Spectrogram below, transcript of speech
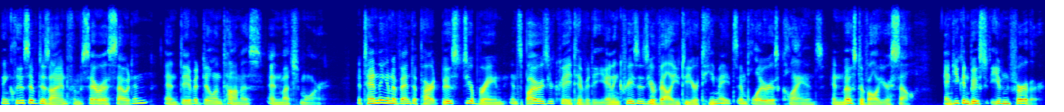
Inclusive Design from Sara Soueidan and David Dylan Thomas, and much more. Attending an event apart boosts your brain, inspires your creativity, and increases your value to your teammates, employers, clients, and most of all yourself. And you can boost it even further.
